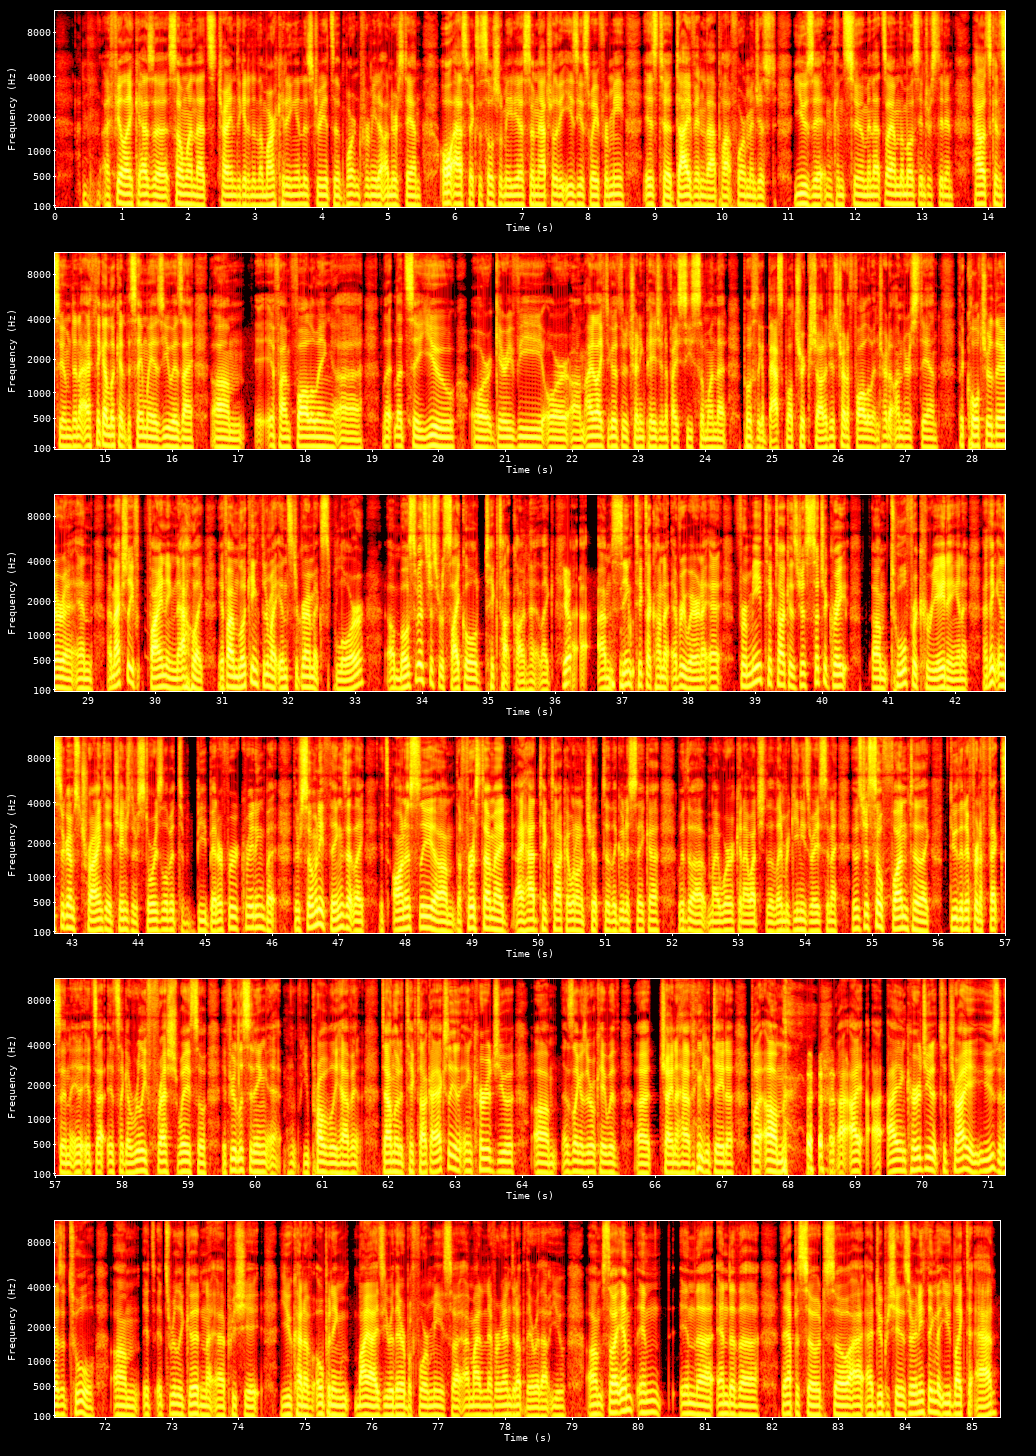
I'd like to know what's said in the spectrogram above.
I feel like as a someone that's trying to get into the marketing industry, it's important for me to understand all aspects of social media. So naturally, the easiest way for me is to dive into that platform and just use it and consume. And that's why I'm the most interested in how it's consumed. And I think I look at it the same way as you. Is I, um, if I'm following, uh, let let's say you or Gary Vee, or um, I like to go through the training page, and if I see someone that posts like a basketball trick shot, I just try to follow it and try to understand the culture there. and, and I'm actually finding now like if i'm looking through my instagram explorer uh, most of it's just recycled TikTok content. Like yep. I, am seeing TikTok content everywhere, and I, I, for me, TikTok is just such a great um, tool for creating. And I, I think Instagram's trying to change their stories a little bit to be better for creating. But there's so many things that like it's honestly um, the first time I I had TikTok, I went on a trip to Laguna Seca with uh, my work, and I watched the Lamborghinis race, and I, it was just so fun to like do the different effects, and it, it's a, it's like a really fresh way. So if you're listening, eh, you probably haven't downloaded TikTok. I actually encourage encourage you, um, as long as you're okay with uh, China having your data. But um, I, I, I encourage you to, try use it as a tool. Um, it's it's really good, and I, I, appreciate you kind of opening my eyes. You were there before me, so I, I might have never ended up there without you. Um, so I am in in the end of the the episode. So I, I do appreciate. It. Is there anything that you'd like to add?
